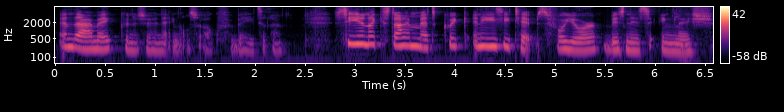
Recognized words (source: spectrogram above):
en daarmee kunnen ze hun Engels ook verbeteren. See you next time met quick and easy tips for your business English.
